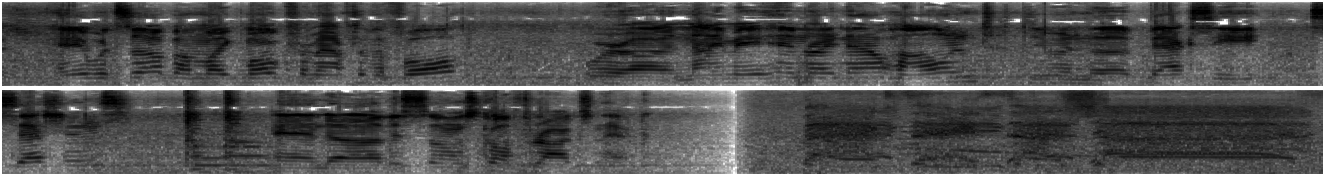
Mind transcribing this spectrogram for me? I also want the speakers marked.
Speaker 1: Hey, what's up? I'm Mike Moak from After the Fall. We're uh, Nijmegen right now, Holland, doing the backseat sessions. And uh, this song's called Throgs Neck.
Speaker 2: Backseat Sessions!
